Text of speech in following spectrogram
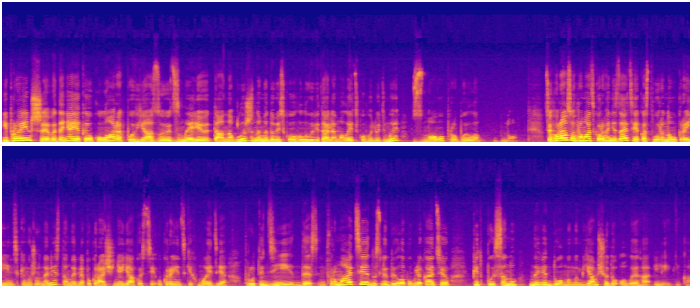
І про інше видання, яке у кулуарах пов'язують з мерією та наближеними до міського голови Віталія Малецького людьми, знову пробило дно. Цього разу громадська організація, яка створена українськими журналістами для покращення якості українських медіа протидії дезінформації, дослідила публікацію, підписану невідомим ім'ям щодо Олега Лєдніка.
